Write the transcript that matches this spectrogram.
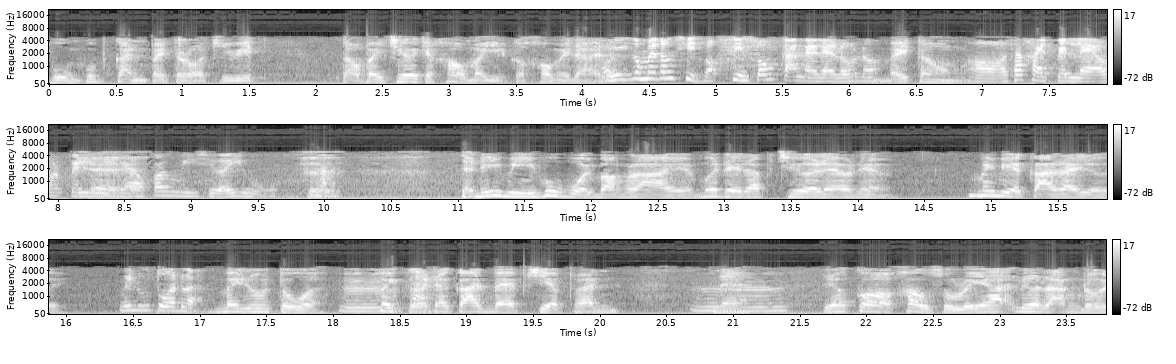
ภูมิคุ้มกันไปตลอดชีวิต ต่อไปเชื้อจะเข้ามาอีกก็เข้าไม่ได้โอ้แล้วยก็ไม่ต้องฉีดวัคซีนป้องกันอะไรแล้วเนาะไม่ต้อง อ๋อถ้าใครเป็นแล้วเป็นเออแล้วก็มีเชื้ออยู่เออค่ะแต่นี้มีผู้ป่วยบางรายเมื่อได้รับเชื้อแล้วเนี่ย ไม่มีอาการอะไรเลย ไม่รู้ตัวด้วย ไม่รู้ตัวอืมไม่เกิดอาการแบบเฉียบพลันอืมนะ แล้วก็เข้าสู่ระยะเรื้อรังโดย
